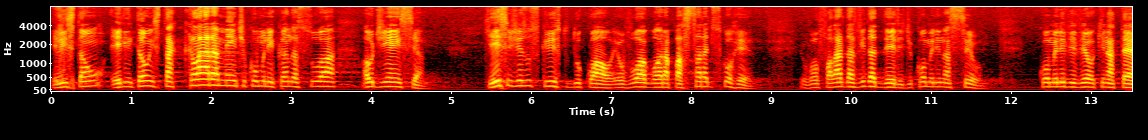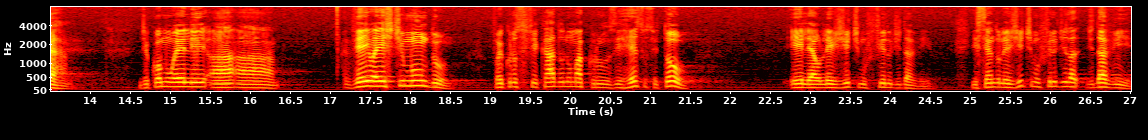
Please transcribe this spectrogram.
ele, estão, ele então está claramente comunicando à sua audiência que esse Jesus Cristo, do qual eu vou agora passar a discorrer, eu vou falar da vida dele, de como ele nasceu, como ele viveu aqui na terra, de como ele ah, ah, veio a este mundo, foi crucificado numa cruz e ressuscitou, ele é o legítimo filho de Davi. E sendo o legítimo filho de, de Davi,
